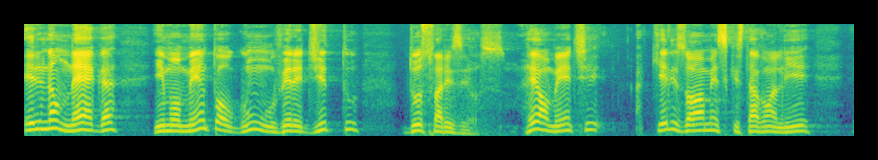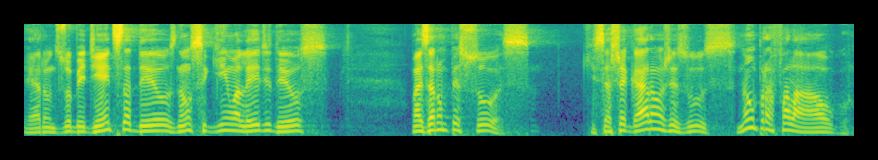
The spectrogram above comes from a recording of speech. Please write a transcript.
Ele não nega em momento algum o veredito dos fariseus. Realmente, aqueles homens que estavam ali eram desobedientes a Deus, não seguiam a lei de Deus, mas eram pessoas que se achegaram a Jesus não para falar algo,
